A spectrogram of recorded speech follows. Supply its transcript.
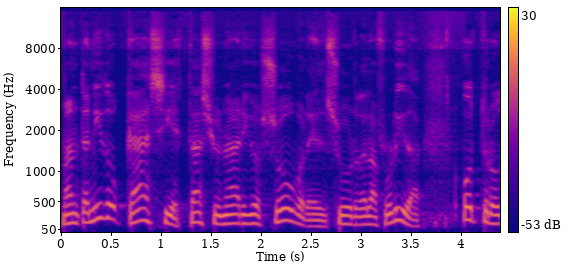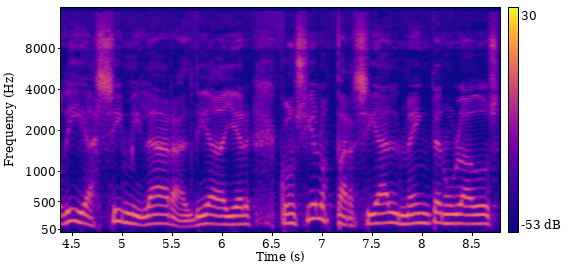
mantenido casi estacionario sobre el sur de la Florida. Otro día similar al día de ayer, con cielos parcialmente nublados,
